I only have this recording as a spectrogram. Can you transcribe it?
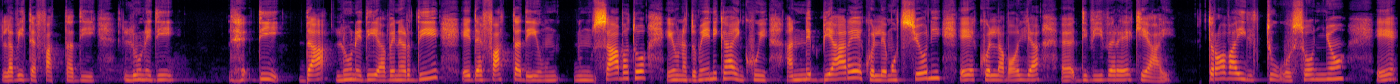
la vita è fatta di lunedì, di da lunedì a venerdì ed è fatta di un, un, sabato e una domenica in cui annebbiare quelle emozioni e quella voglia eh, di vivere che hai. Trova il tuo sogno e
